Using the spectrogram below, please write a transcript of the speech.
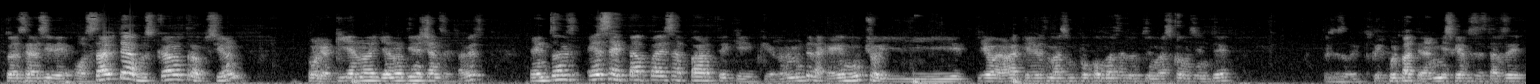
Entonces era así de, o salte a buscar otra opción, porque aquí ya no, ya no tienes chance, ¿sabes? Entonces, esa etapa, esa parte que, que realmente la cagué mucho y, tío, ahora que eres más un poco más adulto y más consciente, pues eso, qué culpa te dan mis jefes de estarse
